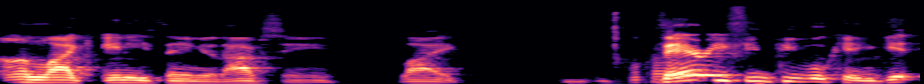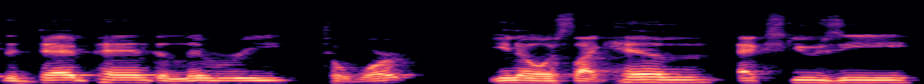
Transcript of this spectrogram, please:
unlike anything that I've seen. Like, okay. very few people can get the deadpan delivery to work. You know, it's like him, XQZ,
